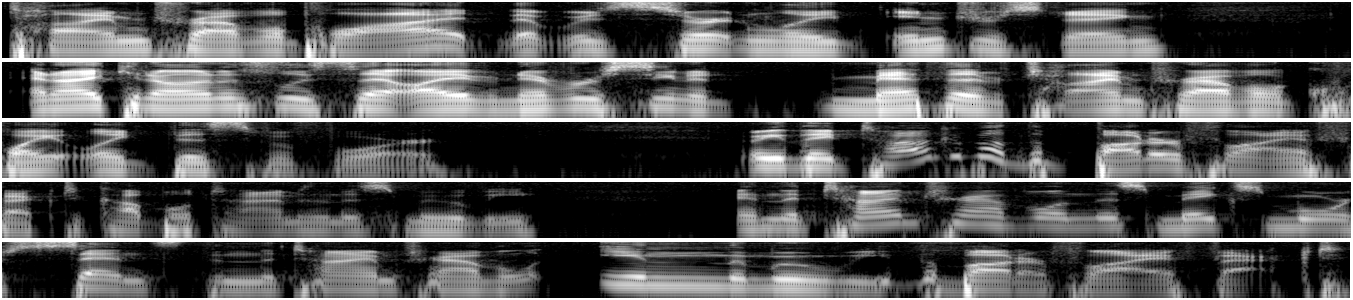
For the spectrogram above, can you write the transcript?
time travel plot that was certainly interesting. And I can honestly say I've never seen a method of time travel quite like this before. I mean, they talk about the butterfly effect a couple times in this movie, and the time travel in this makes more sense than the time travel in the movie, the butterfly effect.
